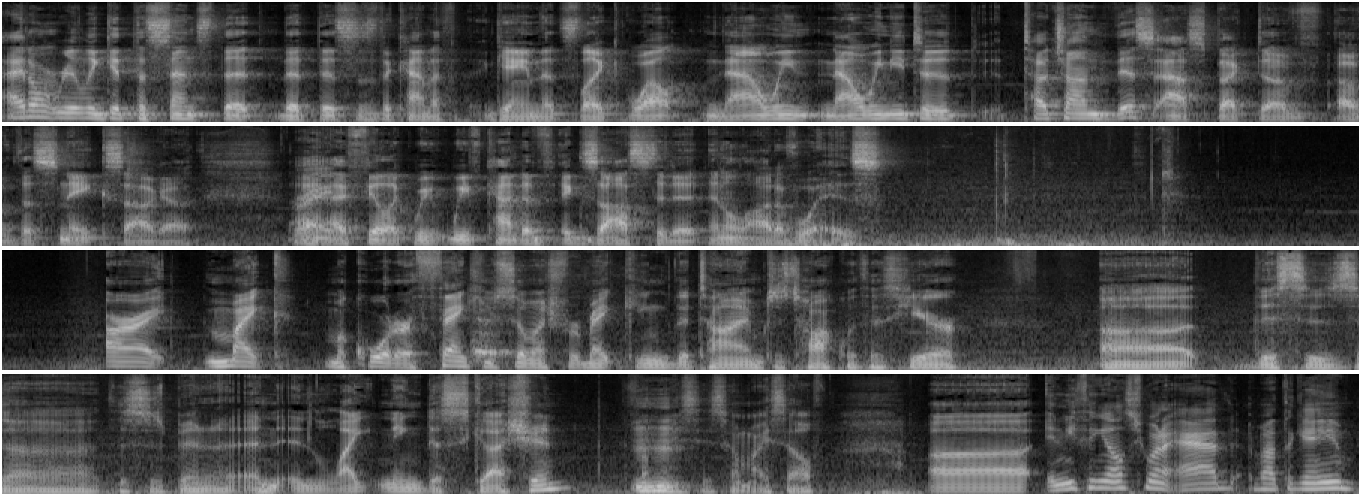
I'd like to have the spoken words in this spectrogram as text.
I don't really get the sense that that this is the kind of game that's like, well, now we now we need to touch on this aspect of of the Snake saga. Right. I, I feel like we we've kind of exhausted it in a lot of ways. All right, Mike McWhertor, thank you so much for making the time to talk with us here. Uh, this is uh, this has been an enlightening discussion. If mm-hmm. I say so myself. Uh, anything else you want to add about the game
